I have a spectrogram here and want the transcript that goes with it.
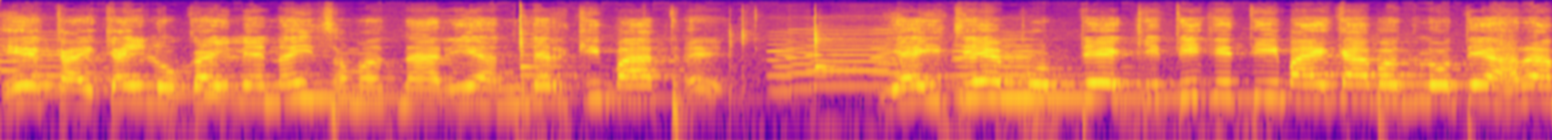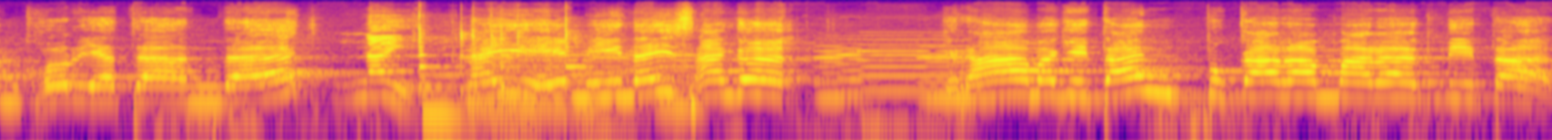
हे काही काही लोकाईले नाही समजणार हे अंदर की बात है यायचे पोट्टे किती किती बायका बदलोते हरामखोर याचा अंदाज? नाही. नाही हे मी नाही सांगत. ग्रामगीतान तुकाराम महाराज लिहितात.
